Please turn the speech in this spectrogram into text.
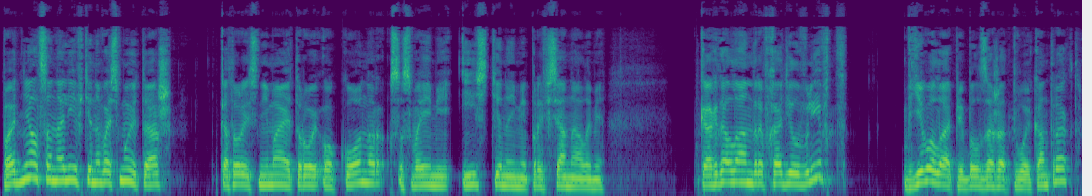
Поднялся на лифте на восьмой этаж — который снимает Рой О'Коннор со своими истинными профессионалами. Когда Ландре входил в лифт, в его лапе был зажат твой контракт,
